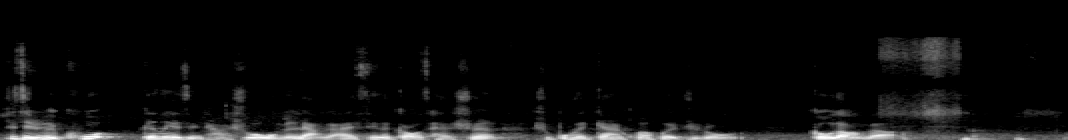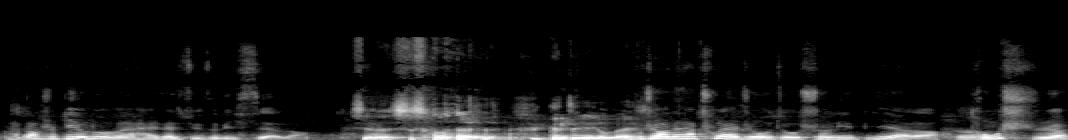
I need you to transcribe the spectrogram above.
去警局里哭，跟那个警察说：“我们两个 IC 的高材生是不会干换汇这种勾当的。”他当时毕业论文还是在局子里写的。写的是什么？跟这个有关系？我不知道，但他出来之后就顺利毕业了。同时，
